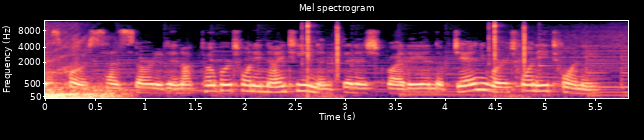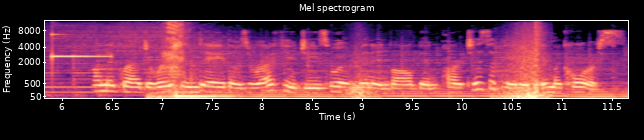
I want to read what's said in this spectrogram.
This course has started in October 2019 and finished by the end of January 2020. On the graduation day, those refugees who have been involved and participated in the course.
